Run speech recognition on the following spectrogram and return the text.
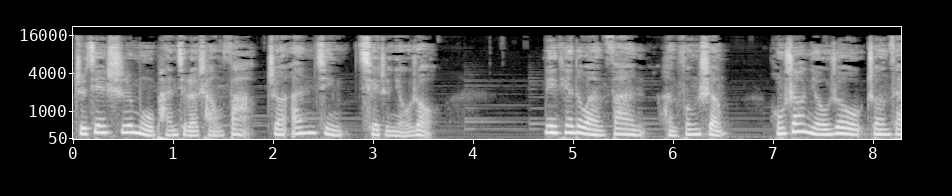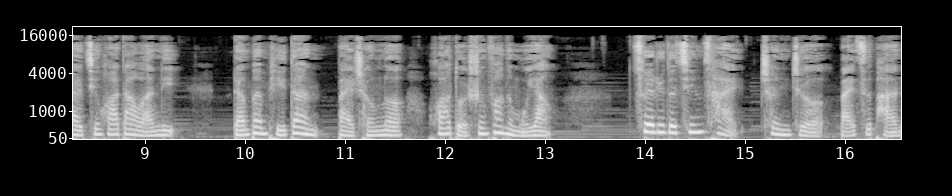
只见师母盘起了长发，正安静切着牛肉。那天的晚饭很丰盛，红烧牛肉装在青花大碗里，凉拌皮蛋摆成了花朵盛放的模样，翠绿的青菜衬着白瓷盘，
